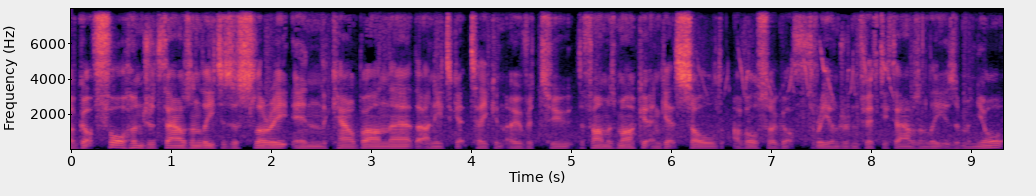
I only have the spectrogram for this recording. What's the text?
I've got 400,000 litres of slurry in the cow barn there that I need to get taken over to the farmer's market and get sold. I've also got 350,000 litres of manure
